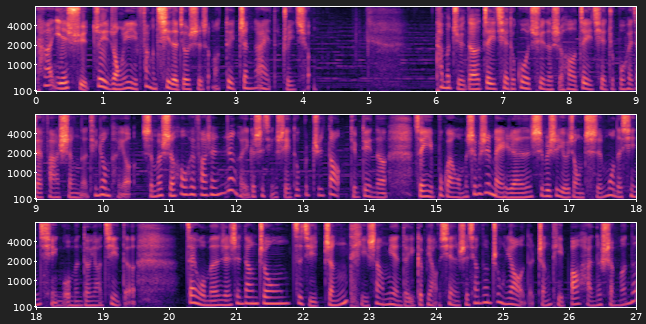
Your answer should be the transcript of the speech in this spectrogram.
她也许最容易放弃的就是什么？对真爱的追求。他们觉得这一切都过去的时候，这一切就不会再发生了。听众朋友，什么时候会发生任何一个事情，谁都不知道，对不对呢？所以，不管我们是不是美人，是不是有一种迟暮的心情，我们都要记得。在我们人生当中，自己整体上面的一个表现是相当重要的。整体包含了什么呢？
